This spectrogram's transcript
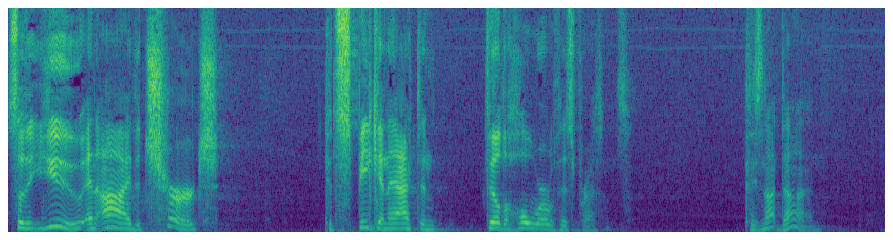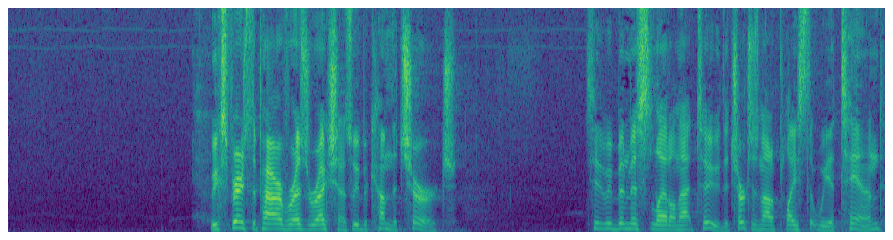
so that you and I, the church, could speak and act and fill the whole world with his presence. Because he's not done. We experience the power of resurrection as we become the church. See, we've been misled on that too. The church is not a place that we attend.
